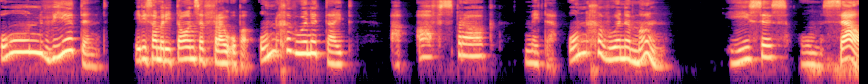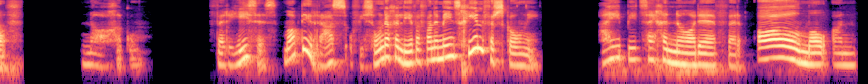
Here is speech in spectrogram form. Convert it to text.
Onwetend het die Samaritaanse vrou op 'n ongewone tyd 'n afspraak met 'n ongewone man, Jesus homself, nagekom. Vir Jesus maak die ras of die sondige lewe van 'n mens geen verskil nie. Hy bied sy genade vir almal aan.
